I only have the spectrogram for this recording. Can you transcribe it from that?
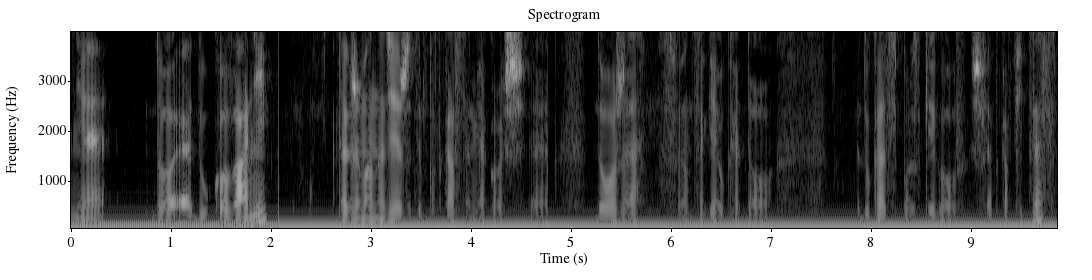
niedoedukowani. Także mam nadzieję, że tym podcastem jakoś dołożę swoją cegiełkę do edukacji polskiego świadka fitness.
